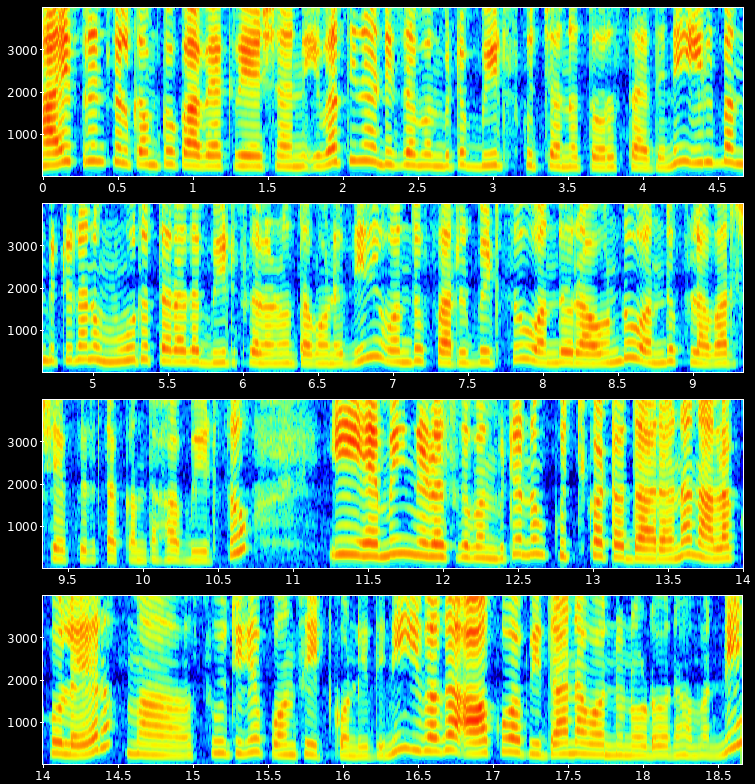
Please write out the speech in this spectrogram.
Hi friends welcome to Kavya creation ಇವತ್ತಿನ ಡಿಸೈನ್ ಬಂದ್ಬಿಟ್ಟು ಬೀಡ್ಸ್ ಕುಚ್ಚನ್ನು ತೋರಿಸ್ತಾ ಇದ್ದೀನಿ. ಇಲ್ಲಿ ಬಂದ್ಬಿಟ್ಟು ನಾನು ಮೂರು ಥರದ ಬೀಡ್ಸ್ಗಳನ್ನು ತಗೊಂಡಿದ್ದೀನಿ. ಒಂದು ಫರ್ಲ್ ಬೀಡ್ಸು ಒಂದು ರೌಂಡು ಒಂದು ಫ್ಲವರ್ ಶೇಪ್ ಇರತಕ್ಕಂತಹ ಬೀಡ್ಸು ಈ ಹೆಮ್ಮಿಂಗ್ ನೀಡಲ್ಸ್ಗೆ ಬಂದ್ಬಿಟ್ಟು ನಾನು ಕುಚ್ಚು ಕಟ್ಟೋ ದಾರನ ನಾಲ್ಕು ಲೇಯರ್ ಸೂಜಿಗೆ ಪೋನ್ಸಿ ಇಟ್ಕೊಂಡಿದ್ದೀನಿ. ಇವಾಗ ಹಾಕುವ ವಿಧಾನವನ್ನು ನೋಡೋಣ ಬನ್ನಿ.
